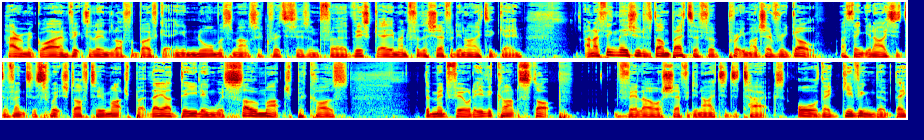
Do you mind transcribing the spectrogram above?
Harry Maguire and Victor Lindelof are both getting enormous amounts of criticism for this game and for the Sheffield United game. And I think they should have done better for pretty much every goal. I think United's defence has switched off too much, but they are dealing with so much because the midfield either can't stop Villa or Sheffield United's attacks, or they're giving them, they're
